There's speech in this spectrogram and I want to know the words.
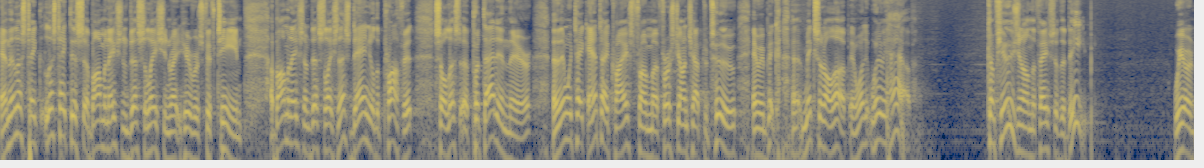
And then let's take, let's take this abomination of desolation right here, verse 15 Abomination of desolation. That's Daniel the prophet. So let's uh, put that in there. And then we take Antichrist from uh, 1 John chapter 2 and we pick, uh, mix it all up. And what, what do we have? Confusion on the face of the deep. We are,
